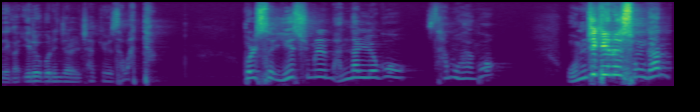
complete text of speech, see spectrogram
내가 잃어버린 자를 찾기 위해서 왔다. 벌써 예수님을 만나려고 사모하고 움직이는 순간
